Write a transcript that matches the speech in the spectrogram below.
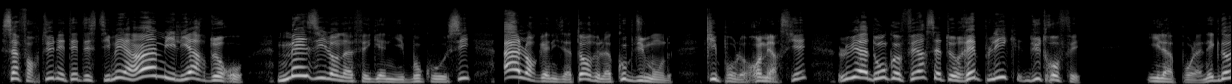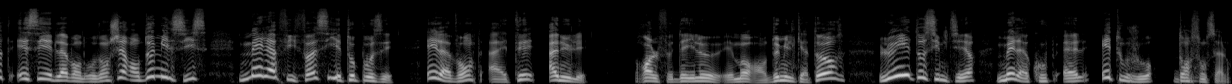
sa fortune était estimée à 1 milliard d'euros. Mais il en a fait gagner beaucoup aussi à l'organisateur de la Coupe du Monde, qui, pour le remercier, lui a donc offert cette réplique du trophée. Il a, pour l'anecdote, essayé de la vendre aux enchères en 2006, mais la FIFA s'y est opposée, et la vente a été annulée. Rolf Deile est mort en 2014, lui est au cimetière, mais la coupe, elle, est toujours dans son salon.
